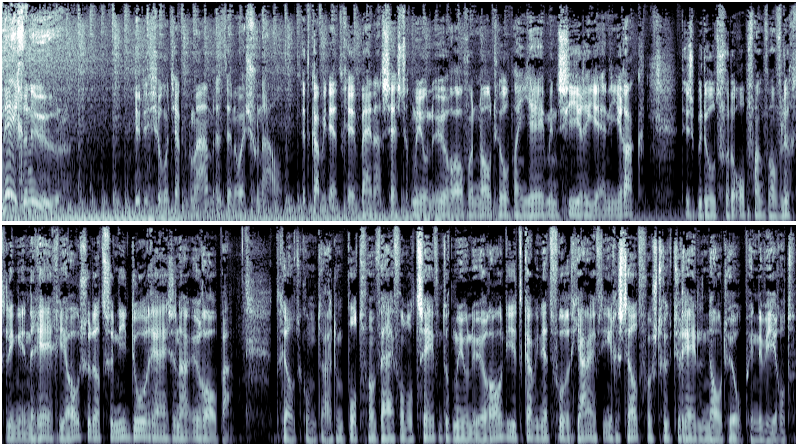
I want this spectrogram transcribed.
9 uur. Dit is Jeroen Tjepkema met het NOS Journaal. Het kabinet geeft bijna 60 miljoen euro voor noodhulp aan Jemen, Syrië en Irak. Het is bedoeld voor de opvang van vluchtelingen in de regio... zodat ze niet doorreizen naar Europa. Het geld komt uit een pot van 570 miljoen euro... die het kabinet vorig jaar heeft ingesteld voor structurele noodhulp in de wereld.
